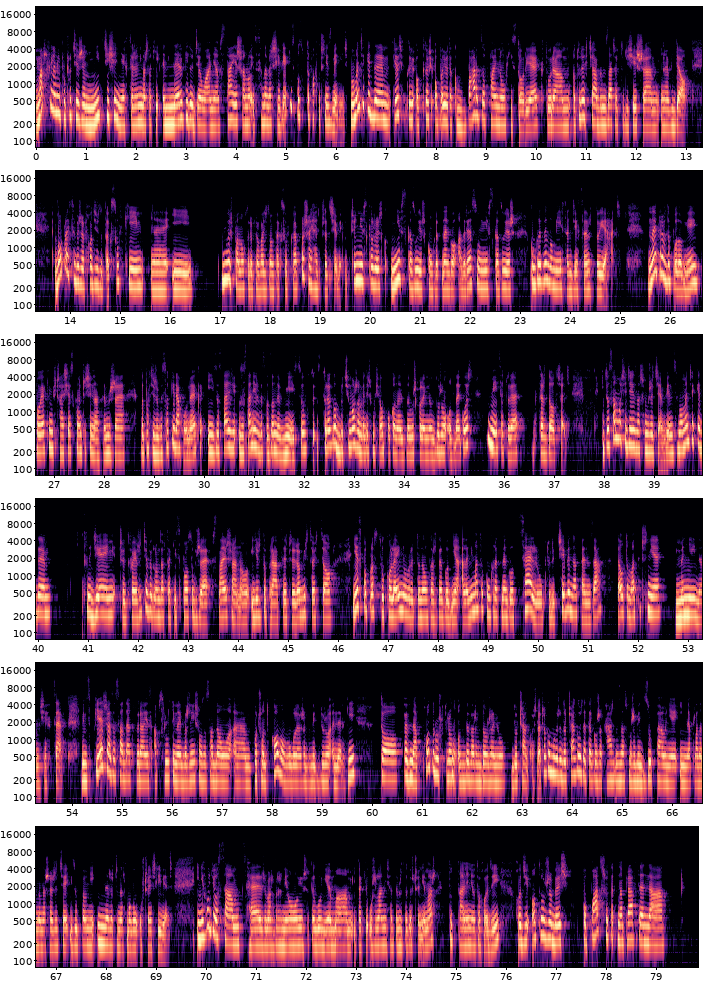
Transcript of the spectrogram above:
Masz chwilami poczucie, że nic ci się nie chce, że nie masz takiej energii do działania, wstajesz rano i zastanawiasz się, w jaki sposób to faktycznie zmienić. W momencie, kiedy kiedyś ktoś, ktoś opowiedział taką bardzo fajną historię, która, o której chciałabym zacząć to dzisiejsze e, wideo. Wyobraź sobie, że wchodzisz do taksówki e, i mówisz panu, który prowadzi tą taksówkę, proszę jechać przed siebie. Czyli nie wskazujesz, nie wskazujesz konkretnego adresu, nie wskazujesz konkretnego miejsca, gdzie chcesz dojechać. Najprawdopodobniej po jakimś czasie skończy się na tym, że zapłacisz wysoki rachunek i zostaniesz, wysadzony w miejscu, z którego być może będziesz musiał pokonać znowu kolejną dużą odległość w miejsce, które chcesz dotrzeć. I to samo się dzieje z naszym życiem, więc w momencie, kiedy Twój dzień, czy Twoje życie wygląda w taki sposób, że wstajesz rano, idziesz do pracy, czy robisz coś, co jest po prostu kolejną rytyną każdego dnia, ale nie ma to konkretnego celu, który Ciebie napędza, to automatycznie mniej nam się chce. Więc pierwsza zasada, która jest absolutnie najważniejszą zasadą um, początkową w ogóle, żeby mieć dużo energii, to pewna podróż, którą odbywasz w dążeniu do czegoś. Dlaczego mówię, że do czegoś? Dlatego, że każdy z nas może mieć zupełnie inne plany na nasze życie i zupełnie inne rzeczy nas mogą uszczęśliwiać. I nie chodzi o sam cel, że masz wrażenie, o jeszcze tego nie mam i takie użalanie się na tym, że tego jeszcze nie masz. Totalnie nie o to chodzi. Chodzi o to, żebyś popatrzył tak naprawdę na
